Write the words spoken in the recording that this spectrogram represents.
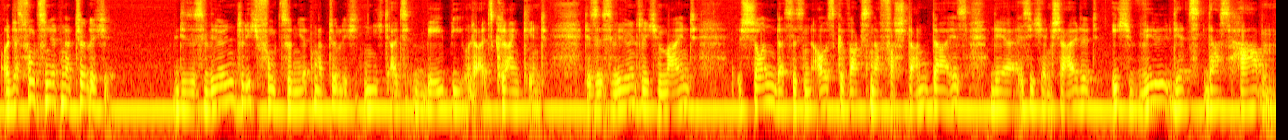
Und das funktioniert natürlich dieses willentlich funktioniert natürlich nicht als Baby oder als Kleinkind. Dieses willentlich meint schon, dass es ein ausgewachsener Verstand da ist, der sich entscheidet, ich will jetzt das haben.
